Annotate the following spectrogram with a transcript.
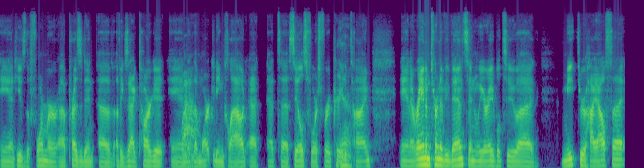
and he was the former uh, president of, of ExactTarget and wow. the Marketing Cloud at at uh, Salesforce for a period yeah. of time. And a random turn of events, and we were able to uh, meet through High Alpha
